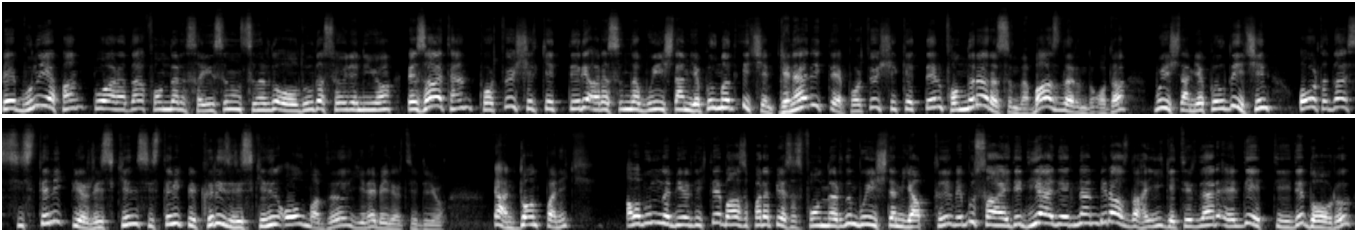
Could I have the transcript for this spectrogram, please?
Ve bunu yapan bu arada fonların sayısının sınırda olduğu da söyleniyor. Ve zaten portföy şirketleri arasında bu işlem yapılmadığı için genellikle portföy şirketlerin fonları arasında bazılarında o da bu işlem yapıldığı için ortada sistemik bir riskin, sistemik bir kriz riskinin olmadığı yine belirtiliyor. Yani don't panic. Ama bununla birlikte bazı para piyasası fonlarının bu işlemi yaptığı ve bu sayede diğerlerinden biraz daha iyi getiriler elde ettiği de doğru.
